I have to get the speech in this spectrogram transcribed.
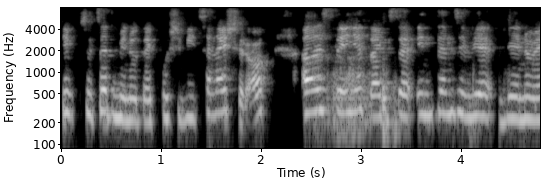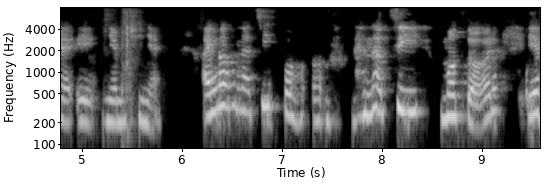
těch 30 minutek už více než rok, ale stejně tak se intenzivně věnuje i Němčině. A jeho hnací, po, hnací motor je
